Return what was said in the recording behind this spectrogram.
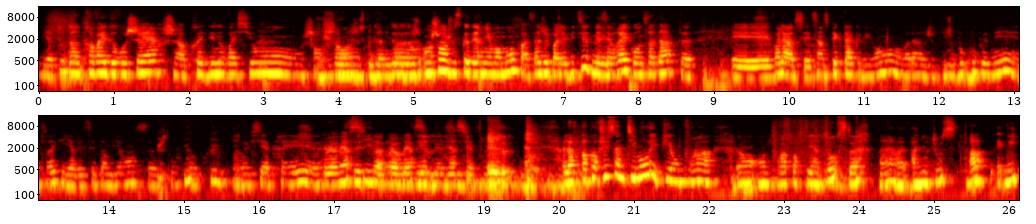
Il y a tout un travail de recherche, après d'innovation, on change, on change jusqu'au dernier, on change jusqu'au dernier moment. Enfin, ça, j'ai pas l'habitude, mais c'est vrai qu'on s'adapte. Et voilà, c'est un spectacle vivant. Voilà, j'ai beaucoup aimé. C'est vrai qu'il y avait cette ambiance. Je trouve qu'on a réussi à créer. Eh bien, merci, d'accord. Merci, merci à tous. Alors, encore juste un petit mot, et puis on pourra, on, on pourra porter un toast hein, à nous tous. Ah, oui.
